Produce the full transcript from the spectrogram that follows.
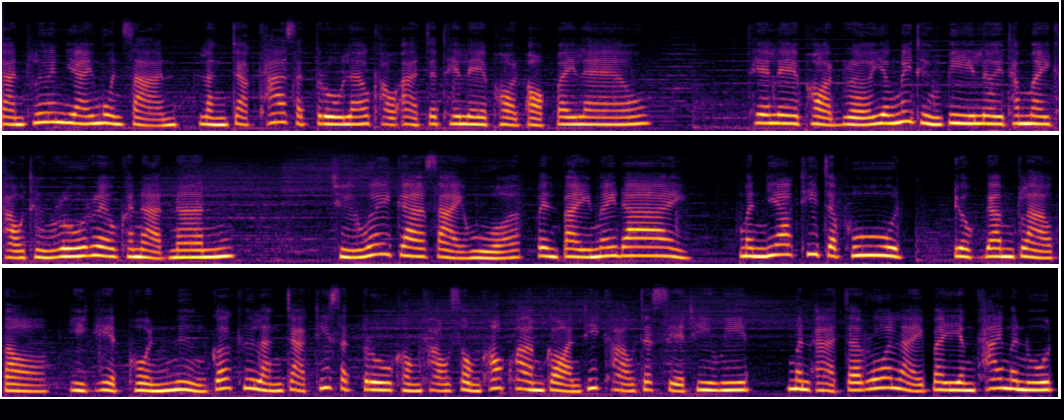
การเคลื่อนย้ายมวลสาร หลังจากฆ่าศัตรูแล้วเขาอาจจะเทเลพอร์ตออกไปแล้วเทเลพอร์ตเหรอยังไม่ถึงปีเลยทำไมเขาถึงรู้เร็วขนาดนั้น ถือเว่ยกาสายหัวเป็นไปไม่ได้ มันยากที่จะพูดหยกดำกล่าวต่อ อีกเหตุผลหนึ่งก็คือหลังจากที่ศัตรูของเขาส่งข้อความก่อนที่เขาจะเสียชีวิต มันอาจจะรั่วไหลไปยังค่ายมนุษย์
